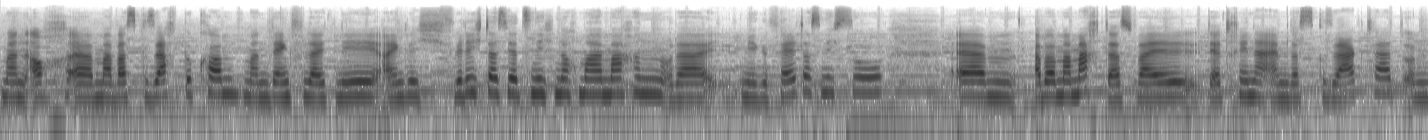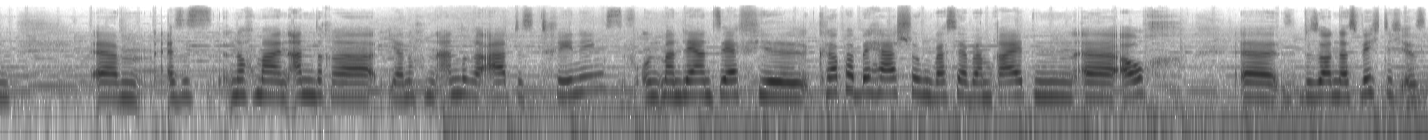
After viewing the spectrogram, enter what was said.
man auch äh, mal was gesagt bekommt. Man denkt vielleicht, nee, eigentlich will ich das jetzt nicht nochmal machen oder mir gefällt das nicht so. Ähm, aber man macht das, weil der Trainer einem das gesagt hat. Und ähm, es ist nochmal ein anderer, ja, noch eine andere Art des Trainings und man lernt sehr viel Körperbeherrschung, was ja beim Reiten äh, auch äh, besonders wichtig ist.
